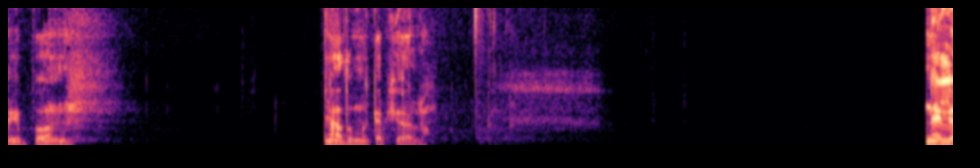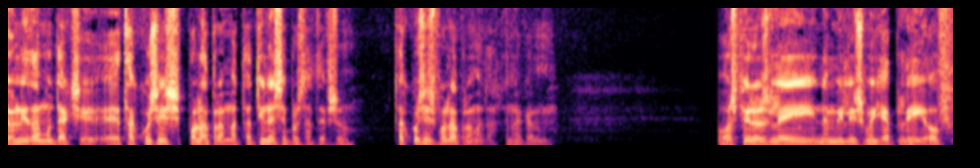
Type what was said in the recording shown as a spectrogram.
Λοιπόν. Να δούμε κάποιο άλλο. Ναι, Λεωνίδα μου, εντάξει, ε, θα ακούσεις πολλά πράγματα. Τι να σε προστατεύσω; Θα ακούσεις πολλά πράγματα. Τι να κάνουμε; Ο Σπύρος λέει να μιλήσουμε για play-off.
